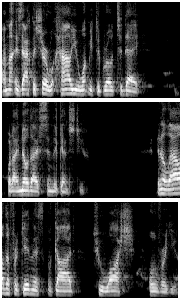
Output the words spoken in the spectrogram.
I'm not exactly sure how you want me to grow today, but I know that I've sinned against you. And allow the forgiveness of God to wash over you.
